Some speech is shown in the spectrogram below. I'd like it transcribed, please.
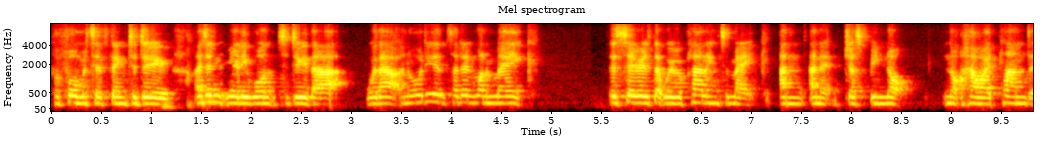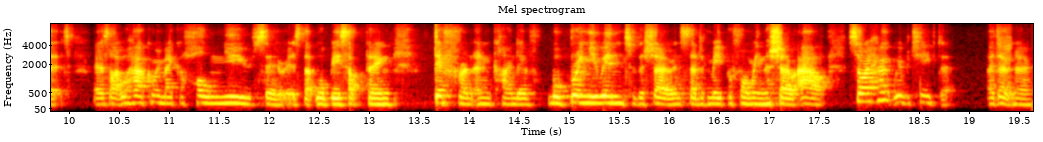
performative thing to do. I didn't really want to do that without an audience. I didn't want to make the series that we were planning to make and and it just be not not how I planned it. It's like, well, how can we make a whole new series that will be something different and kind of will bring you into the show instead of me performing the show out. So I hope we've achieved it. I don't know.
